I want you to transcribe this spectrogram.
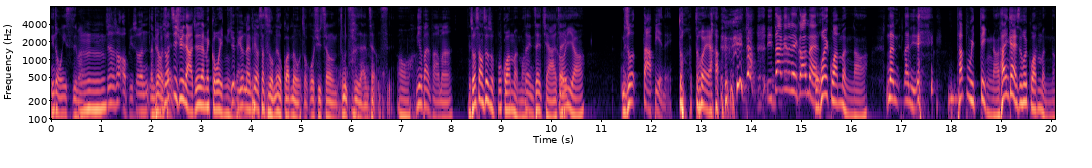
你懂我意思吗？嗯，就是说哦，比如说男朋友，说继续打，就是在那边勾引你。就比如男朋友上厕所没有关门，我走过去这样这么自然这样子。哦，你有办法吗？你说上厕所不关门吗？对，你在家可以啊。你说大便哎，对对啊，你 大你大便都没关门，我会关门呐。那那你 他不一定啊，他应该也是会关门的。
